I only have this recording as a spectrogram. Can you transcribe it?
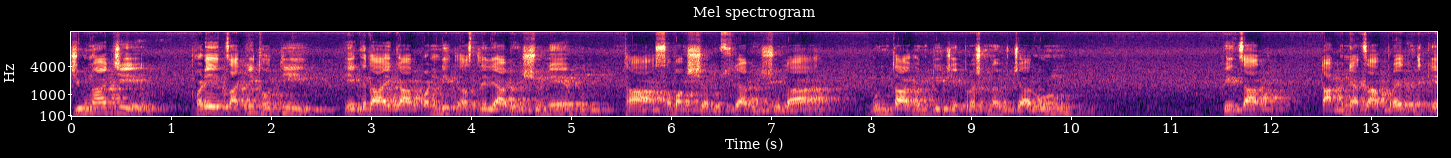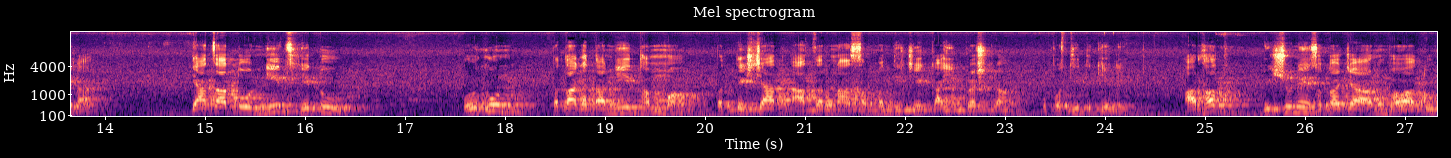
जीवनाची फळे चाकीत होती एकदा एका पंडित असलेल्या भिक्षूने बुद्धा समक्ष दुसऱ्या भिक्षूला गुंतागुंतीचे प्रश्न विचारून पेचात टाकण्याचा प्रयत्न केला. त्याचा तो नीच हेतू ओळखून तथागतांनी धम्म प्रत्यक्षात आचरणासंबंधीचे काही प्रश्न उपस्थित केले. अर्हत भिक्षूने स्वतःच्या अनुभवातून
